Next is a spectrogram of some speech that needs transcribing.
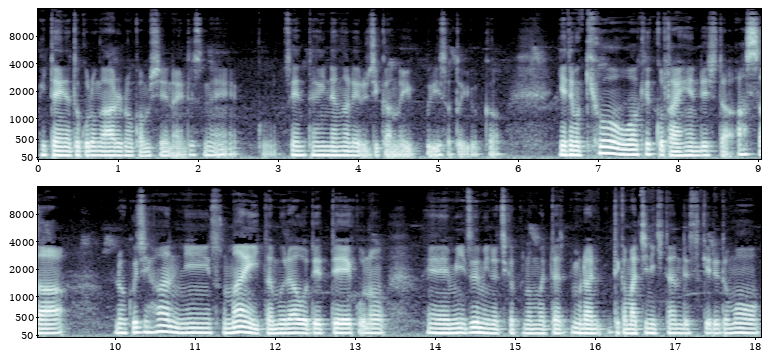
みたいなところがあるのかもしれないですね。こう全体に流れる時間のゆっくりさというか。いや、でも今日は結構大変でした。朝6時半にその前いた村を出て、この、えー、湖の近くの村ってか町に来たんですけれども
